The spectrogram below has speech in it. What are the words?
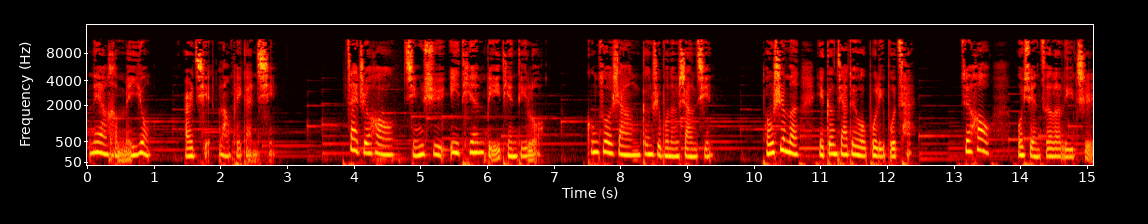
那样很没用，而且浪费感情。再之后，情绪一天比一天低落，工作上更是不能上进，同事们也更加对我不理不睬。最后，我选择了离职。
